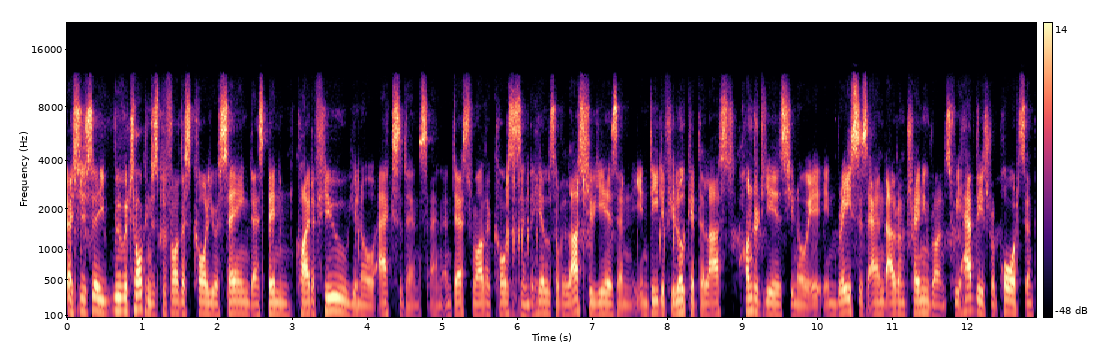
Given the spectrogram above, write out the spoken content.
as you say, we were talking just before this call, you were saying there's been quite a few, you know, accidents and, and deaths from other causes in the hills over the last few years. And indeed, if you look at the last hundred years, you know, in races and out on training runs, we have these reports. And,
